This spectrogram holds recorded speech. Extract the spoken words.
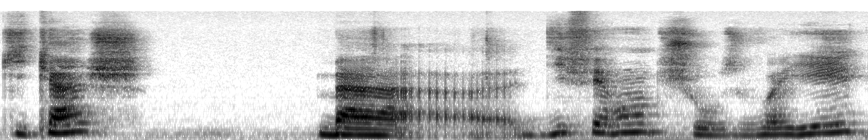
qui cache bah, différentes choses. Vous voyez,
